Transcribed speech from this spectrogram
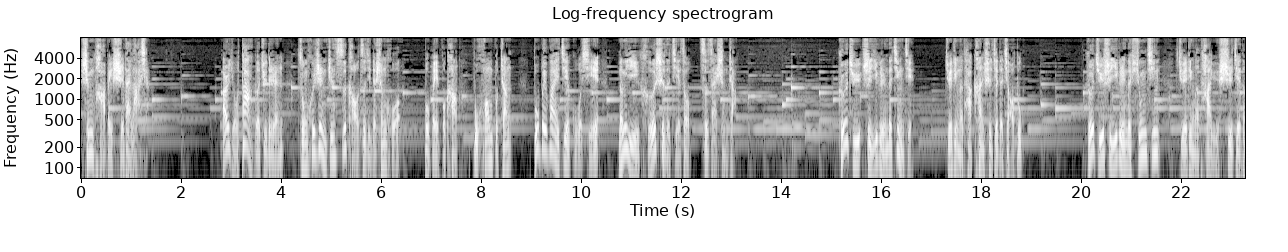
生怕被时代落下。而有大格局的人。总会认真思考自己的生活不卑不亢不慌不张不被外界裹挟能以合适的节奏自在生长。格局是一个人的境界决定了他看世界的角度。格局是一个人的胸襟决定了他与世界的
